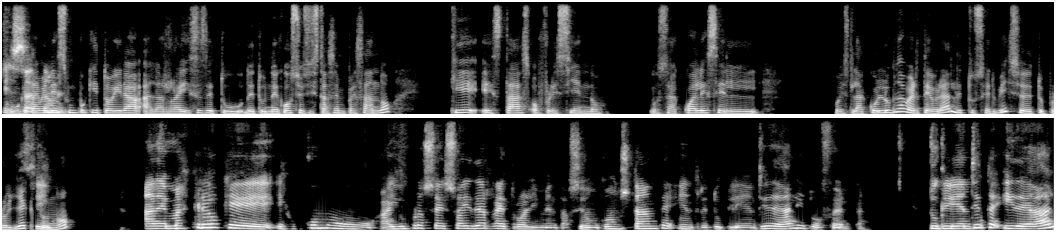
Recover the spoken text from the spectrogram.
como que también es un poquito ir a, a, las raíces de tu, de tu negocio si estás empezando qué estás ofreciendo, o sea, cuál es el, pues la columna vertebral de tu servicio, de tu proyecto, ¿no? Además, creo que es como hay un proceso ahí de retroalimentación constante entre tu cliente ideal y tu oferta. Tu cliente ideal,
